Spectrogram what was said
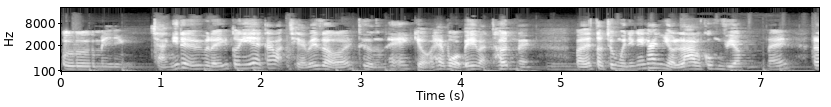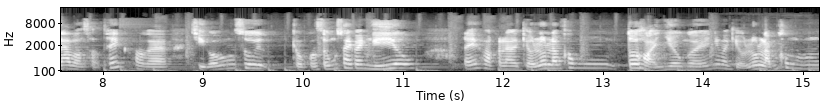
ừ mình chả nghĩ đến cái đấy tôi nghĩ là các bạn trẻ bây giờ ấy thường sẽ kiểu hay bỏ bê bản thân này. Và sẽ tập trung vào những cái khác nhiều lao vào công việc. Đấy lao vào sở thích hoặc là chỉ có xui kiểu cuộc sống xoay quanh người yêu. Đấy hoặc là kiểu lâu lắm không tôi hỏi nhiều người ấy, nhưng mà kiểu lâu lắm không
